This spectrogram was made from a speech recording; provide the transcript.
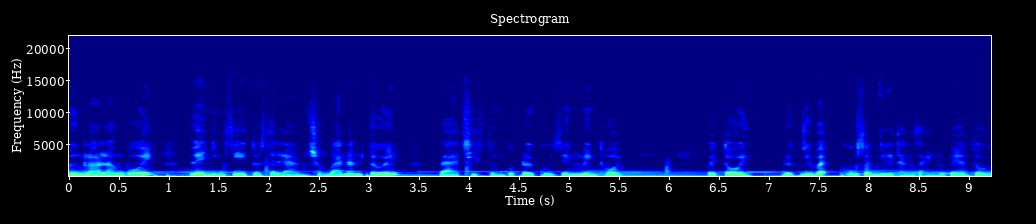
Ngừng lo lắng vô ích về những gì tôi sẽ làm trong 3 năm tới và chỉ sống cuộc đời của riêng mình thôi. Với tôi, được như vậy cũng giống như thắng giải Nobel rồi.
